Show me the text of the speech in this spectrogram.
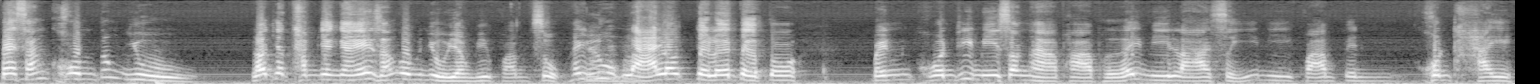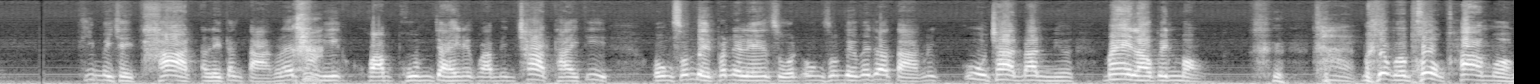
แต่สังคมต้องอยู่ เราจะทำยังไงให้สังคมมันอยู่อย่างมีความสุข ให้ลูกหลานเราเจริญเติบโต เป็นคนที่มีสง่าผ่าเผย มีราศีมีความเป็นคนไทยที่ไม่ใช่ทาสอะไรต่างๆ และที่ค่ะมีความภูมิใจในความเป็นชาติไทยที่องค์สมเด็จพระนเรศวรองค์สมเด็จพระเจ้าตากนี่กู้ชาติบ้านเมืองไม่ให้เราเป็นหม่องใช่ไม่ต้องมาโพกผ้าหมอง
